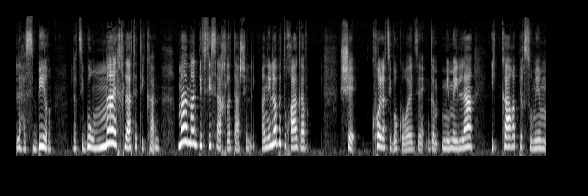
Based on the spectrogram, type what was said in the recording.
להסביר לציבור מה החלטתי כאן, מה עמד בבסיס ההחלטה שלי. אני לא בטוחה, אגב, שכל הציבור קורא את זה, גם ממילא עיקר הפרסומים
